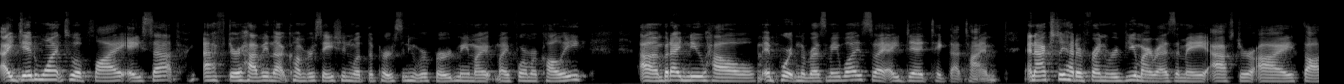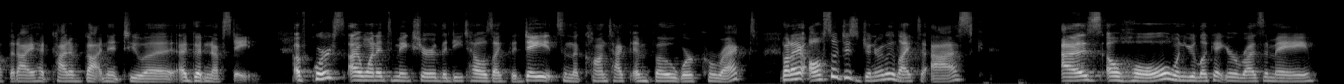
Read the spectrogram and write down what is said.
I did want to apply ASAP after having that conversation with the person who referred me, my, my former colleague. Um, but I knew how important the resume was. So I, I, did take that time and actually had a friend review my resume after I thought that I had kind of gotten it to a, a good enough state. Of course, I wanted to make sure the details like the dates and the contact info were correct. But I also just generally like to ask, as a whole, when you look at your resume,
